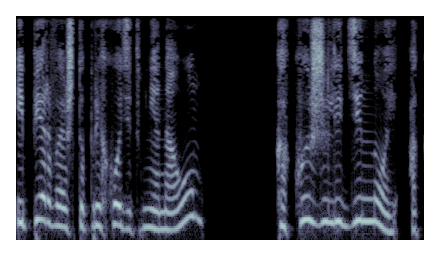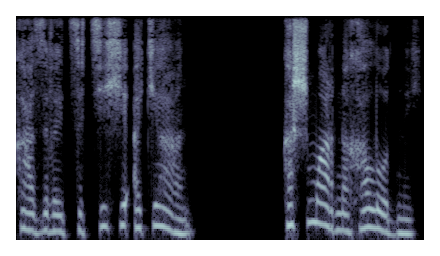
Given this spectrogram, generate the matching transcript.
и первое, что приходит мне на ум, какой же ледяной оказывается Тихий океан кошмарно холодный.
